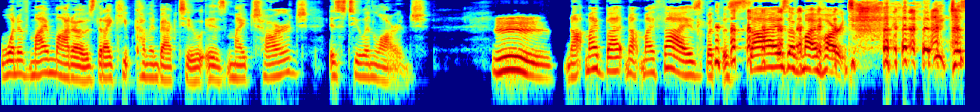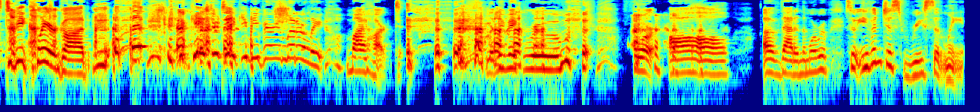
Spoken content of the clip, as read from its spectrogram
one of my mottos that I keep coming back to is my charge is to enlarge. Mm. Not my butt, not my thighs, but the size of my heart. Just to be clear, God, in case you're taking me very literally, my heart. Let me make room for all of that in the more room. So even just recently,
